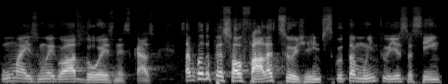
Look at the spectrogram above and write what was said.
um mais um é igual a dois nesse caso. Sabe quando o pessoal fala, Tsuji, a gente escuta muito isso assim,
